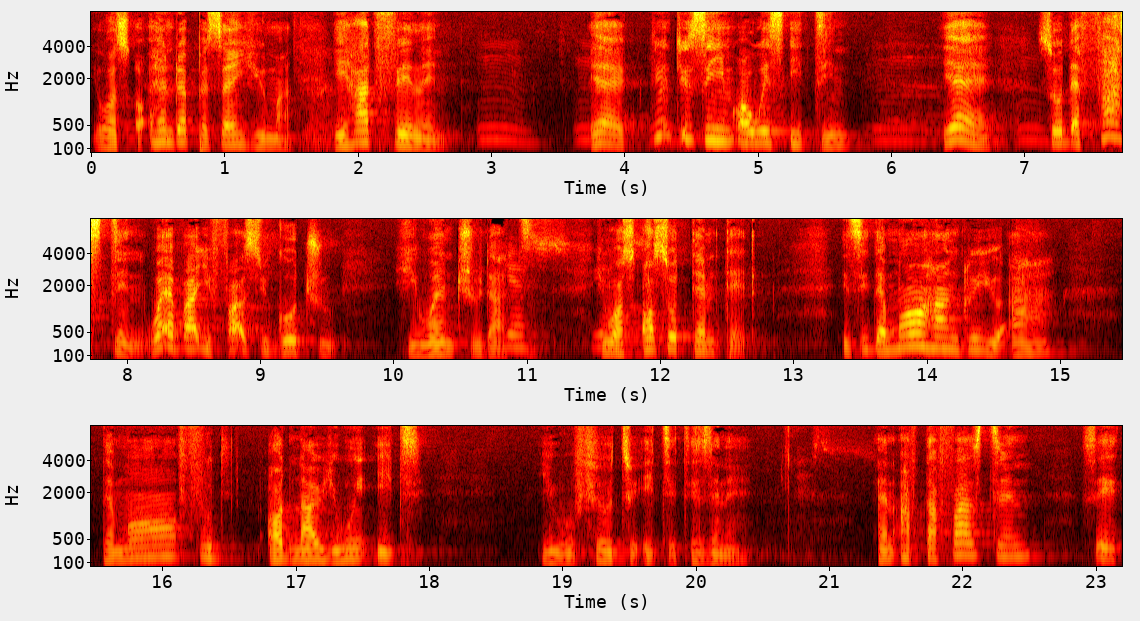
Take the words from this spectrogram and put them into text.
He was 100% human. He had feeling. Mm, mm, Yeah, didn't you see him always eating? Mm. Yeah. Mm. So the fasting, wherever you fast, you go through. He went through that. Yes. He yes. was also tempted. You see, the more hungry you are, the more food ordinary you will eat, you will feel to eat it, isn't it? And after fasting, say,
